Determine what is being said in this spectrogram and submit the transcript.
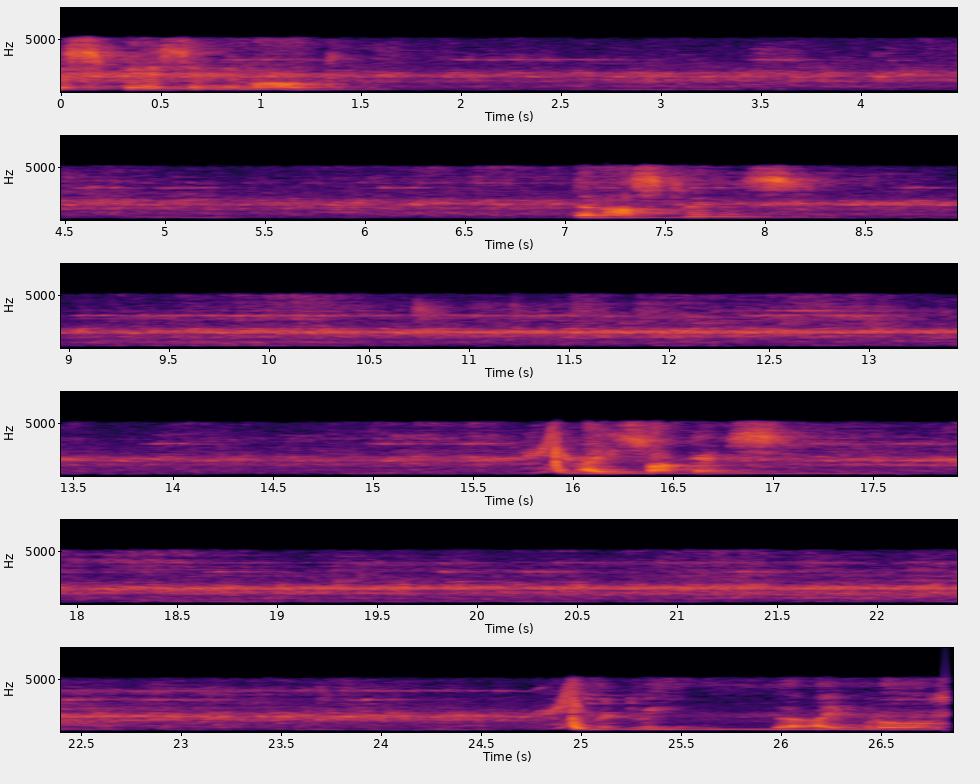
the space in the mouth, the nostrils, eye sockets, between the eyebrows,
